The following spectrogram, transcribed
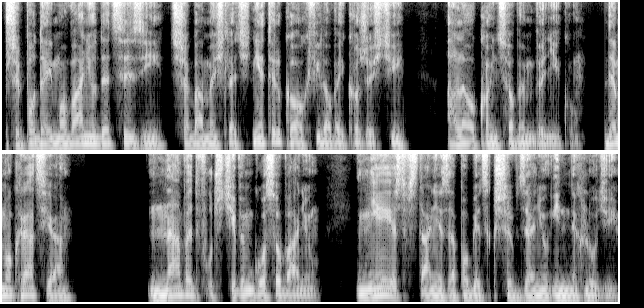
Przy podejmowaniu decyzji trzeba myśleć nie tylko o chwilowej korzyści, ale o końcowym wyniku. Demokracja, nawet w uczciwym głosowaniu, nie jest w stanie zapobiec krzywdzeniu innych ludzi.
